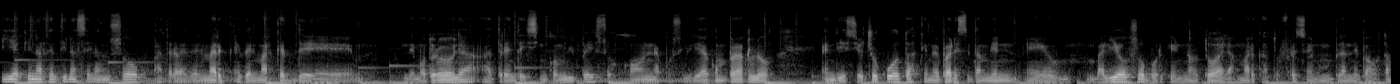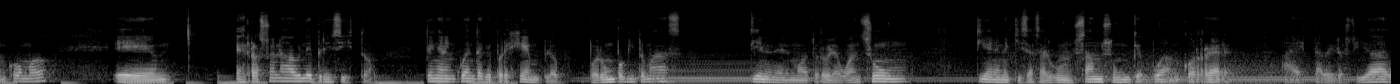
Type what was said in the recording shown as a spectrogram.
y aquí en Argentina se lanzó a través del, market de, de Motorola a 35 mil pesos con la posibilidad de comprarlo en 18 cuotas, que me parece también eh, valioso porque no todas las marcas te ofrecen un plan de pagos tan cómodo. Eh, es razonable, pero insisto, tengan en cuenta que, por ejemplo, por un poquito más, tienen el Motorola One Zoom, tienen quizás algún Samsung que puedan correr a esta velocidad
